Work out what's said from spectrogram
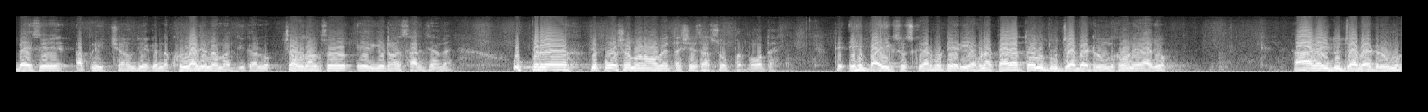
ਵੈਸੇ ਆਪਣੀ ਇੱਛਾ ਹੁੰਦੀ ਹੈ ਕਿ ਨਾ ਖੁੱਲਾ ਜਿੰਨਾ ਮਰਜ਼ੀ ਕਰ ਲਓ 1400 ਏਰੀਆ ਨਾਲ ਸਰ ਜਾਂਦਾ ਉੱਪਰ ਜੇ ਪੋਰਸ਼ਨ ਬਣਾਉਣਾ ਹੋਵੇ ਤਾਂ 6-700 ਉੱਪਰ ਬਹੁਤ ਹੈ। ਤੇ ਇਹ 2200 ਸਕੁਅਰ ਫੁੱਟ ਏਰੀਆ ਹੁਣ ਆਪਾਂ ਇਹਦਾ ਤੁਹਾਨੂੰ ਦੂਜਾ ਬੈਡਰੂਮ ਦਿਖਾਉਣੇ ਆ ਜਾਓ। ਆ ਗਿਆ ਜੀ ਦੂਜਾ ਬੈਡਰੂਮ।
